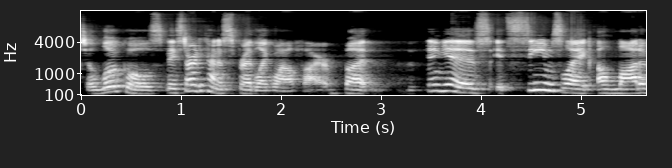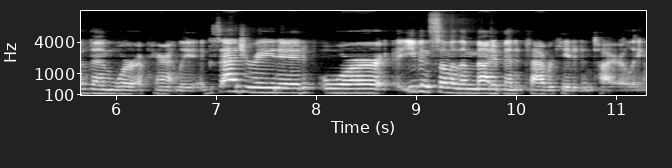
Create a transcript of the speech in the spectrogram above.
to locals, they started to kind of spread like wildfire. But the thing is, it seems like a lot of them were apparently exaggerated, or even some of them might have been fabricated entirely.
